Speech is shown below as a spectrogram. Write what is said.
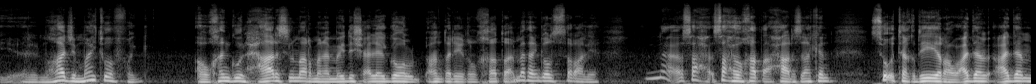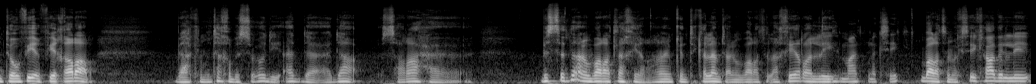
المهاجم ما يتوفق. أو خلينا نقول حارس المرمى لما يدش عليه جول عن طريق الخطأ مثلا جول أستراليا. لا صح صح هو خطأ حارس لكن سوء تقدير أو عدم عدم توفيق في قرار. لكن المنتخب السعودي أدى أداء صراحة باستثناء المباراة الأخيرة. أنا يمكن تكلمت عن المباراة الأخيرة اللي مالت المكسيك مباراة المكسيك هذه اللي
